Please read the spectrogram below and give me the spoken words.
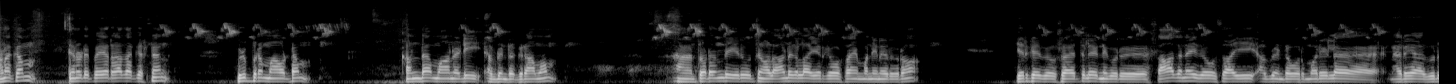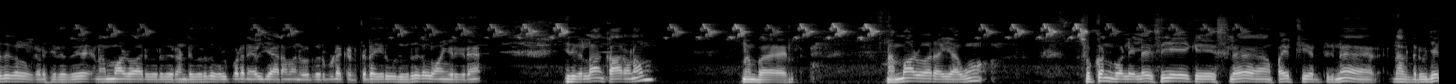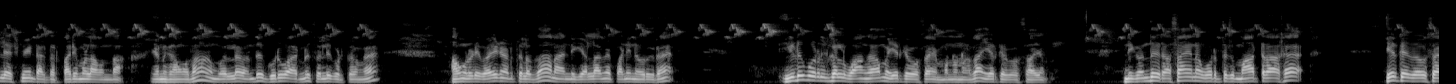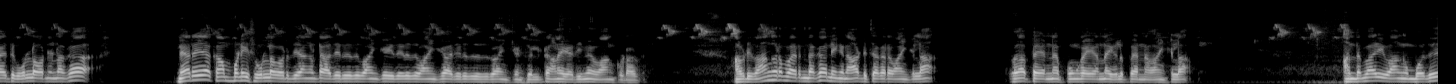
வணக்கம். என்னுடைய பெயர் ராதாகிருஷ்ணன். விழுப்புரம் மாவட்டம் கண்டமானடி அப்படின்ற கிராமம். தொடர்ந்து இருபத்தி நாலு ஆண்டுகளாக இயற்கை விவசாயம் பண்ணின்னு இருக்கிறோம். இயற்கை விவசாயத்தில் இன்றைக்கி ஒரு சாதனை விவசாயி அப்படின்ற ஒரு முறையில் நிறையா விருதுகள் கிடைச்சிருது. நம்மாழ்வார் விருது ரெண்டு விருது உள்பட நெல்ஜி ஆராமன் விருது உட்பட கிட்டத்தட்ட இருபது விருதுகள் வாங்கியிருக்கிறேன். இதுக்கெல்லாம் காரணம் நம்ம நம்மாழ்வார் ஐயாவும் சுக்கன் கொள்ளையில் நான் பயிற்சி எடுத்துக்கின டாக்டர் விஜயலட்சுமி டாக்டர் பரிமளாவும் தான் எனக்கு அவங்க தான் முதல்ல வந்து குருவார்னு சொல்லி கொடுத்தவங்க. அவங்களுடைய வழிநடத்தில் தான் நான் இன்றைக்கி எல்லாமே பண்ணின்னு வருகிறேன். இடுபொருட்கள் வாங்காமல் இயற்கை விவசாயம் பண்ணணும். தான் இயற்கை விவசாயம். இன்றைக்கி வந்து ரசாயன உரத்துக்கு மாற்றாக இயற்கை விவசாயத்துக்கு உள்ளே வரணுனாக்கா நிறைய கம்பெனிஸ் உள்ளே வருது. என்கிட்ட அது இது வாங்கிக்கோ இது இது வாங்கிக்கோ அது இது இது வாங்கிக்கோன்னு சொல்லிட்டு ஆனால் எதையுமே வாங்கக்கூடாது. அப்படி வாங்குற மாதிரி இருந்தாக்கா நீங்கள் நாட்டு சக்கரை வாங்கிக்கலாம். வேப்ப எண்ணெய் பூங்கா எண்ணெய் இழுப்ப எண்ணெய் வாங்கிக்கலாம். அந்த மாதிரி வாங்கும்போது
